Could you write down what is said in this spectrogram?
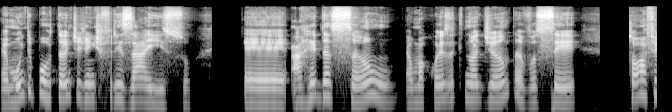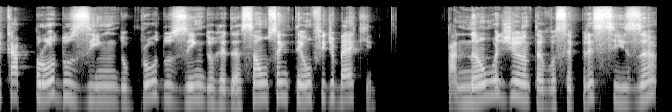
É muito importante a gente frisar isso. É, a redação é uma coisa que não adianta você só ficar produzindo, produzindo redação sem ter um feedback. Tá? Não adianta, você precisa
